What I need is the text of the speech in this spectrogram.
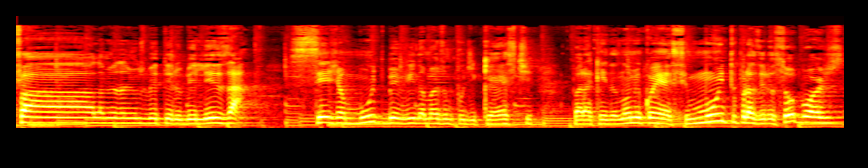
Fala, meus amigos beteiros, beleza? Seja muito bem-vindo a mais um podcast. Para quem ainda não me conhece, muito prazer, eu sou o Borges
